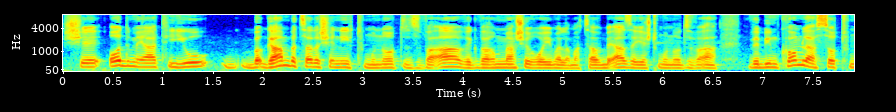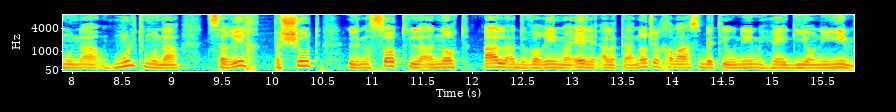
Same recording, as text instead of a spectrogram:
שעוד מעט יהיו גם בצד השני תמונות זוועה, וכבר מה שרואים על המצב בעזה יש תמונות זוועה. ובמקום לעשות תמונה מול תמונה, צריך פשוט לנסות לענות על הדברים האלה, על הטענות של חמאס בטיעונים הגיוניים.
